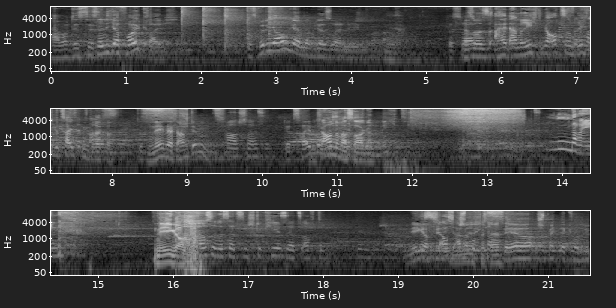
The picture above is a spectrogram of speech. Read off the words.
Aber das, das ist ja nicht erfolgreich. Das würde ich auch gerne mal wieder so erleben. Das war uns halt am richtigen Ort zum richtigen Zeitpunkt treffen. Nee, der stand. stimmt. Oh, scheiße. Der Zeitpunkt Ich auch noch was sagen. Nicht. Nein. Neger. Außer das ist jetzt ein Stück Käse jetzt auf dem. Mega ist finde ich allerdings sehr spektakulö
